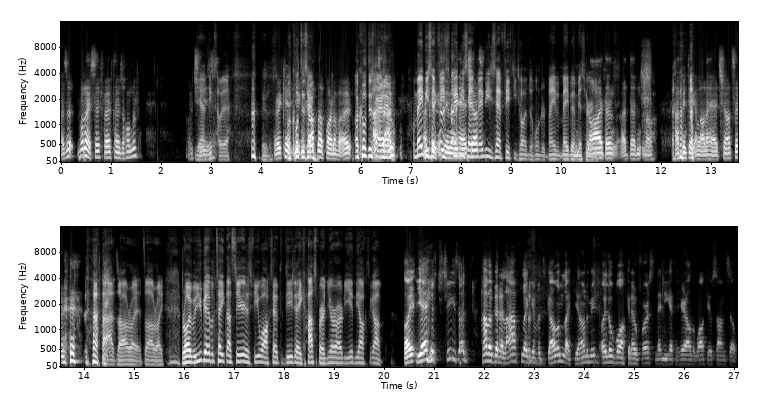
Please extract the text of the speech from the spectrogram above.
Is it? What did I say? Five times a 100? Oh, yeah, I think jeez. so. Yeah, Right, can, I'll cut you this out. that part of it. I'll cut this That's part out. Maybe he said 50, maybe you said maybe you said fifty times a hundred. Maybe maybe I misheard. No, I it. didn't. I didn't know. I've been taking a lot of headshots here. it's all right. It's all right. Roy, will you be able to take that serious if he walks out to DJ Casper and you're already in the octagon? I yeah, jeez, I'd have a bit of laugh like if it's going, like you know what I mean. I love walking out first, and then you get to hear all the walkout songs. So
